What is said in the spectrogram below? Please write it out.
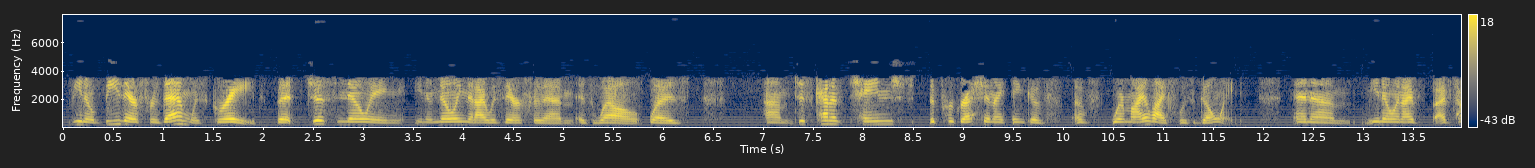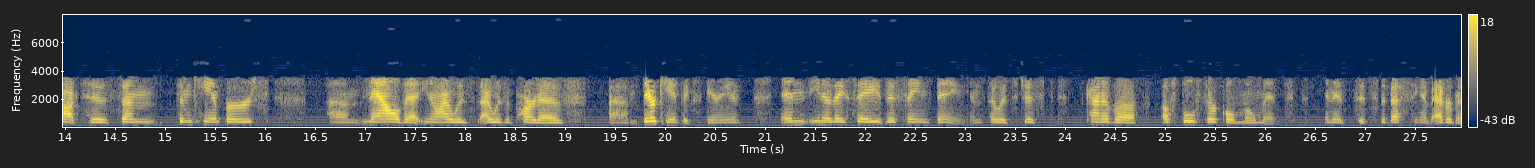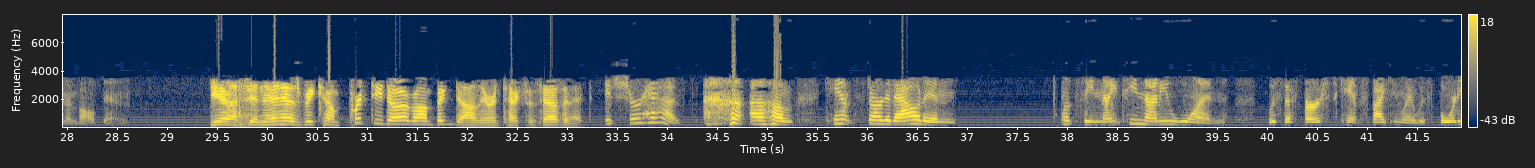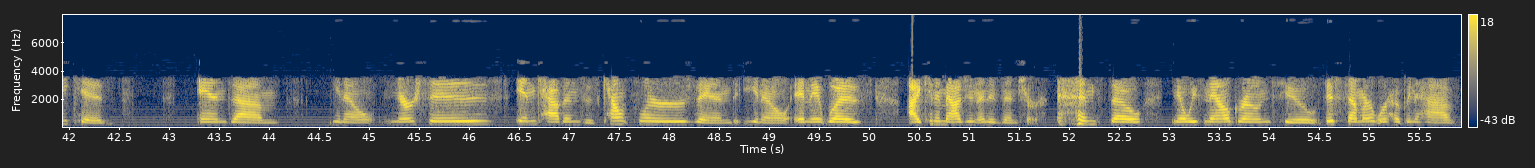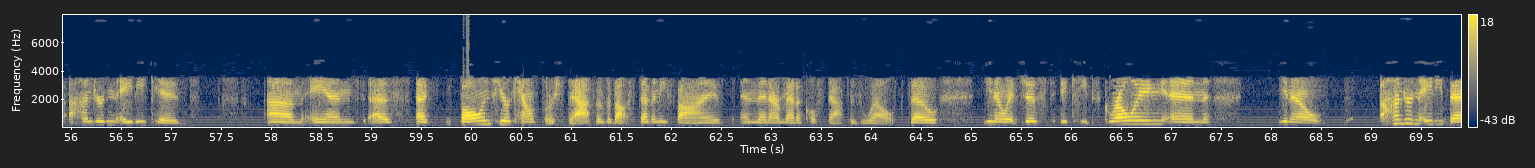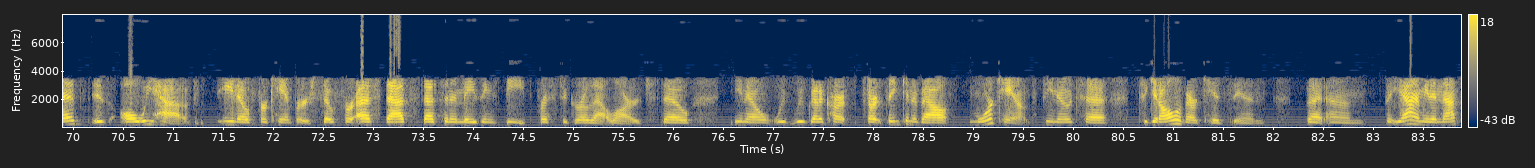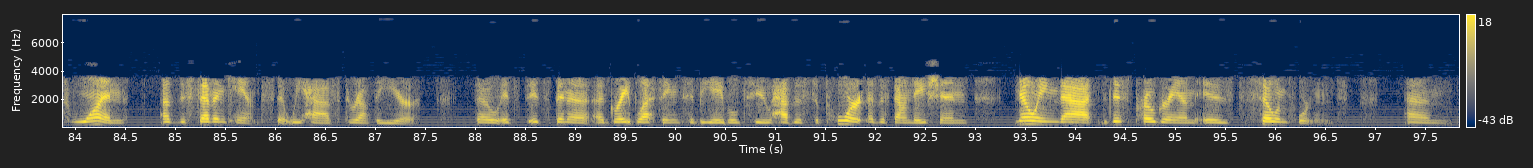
you know be there for them was great. But just knowing you know knowing that I was there for them as well was um, just kind of changed the progression I think of of where my life was going. And um, you know, and I've I've talked to some some campers um, now that you know I was I was a part of um, their camp experience, and you know they say the same thing, and so it's just kind of a, a full circle moment, and it's it's the best thing I've ever been involved in. Yes, and it has become pretty doggone big down there in Texas, hasn't it? It sure has. um, camp started out in let's see, 1991 was the first Camp Spike and Wave with 40 kids, and um, you know nurses in cabins as counselors, and you know, and it was I can imagine an adventure. And so you know we've now grown to this summer we're hoping to have 180 kids. Um, and as a volunteer counselor staff of about 75, and then our medical staff as well. So, you know, it just it keeps growing, and you know, 180 beds is all we have, you know, for campers. So for us, that's that's an amazing feat for us to grow that large. So, you know, we've we've got to start thinking about more camps, you know, to to get all of our kids in. But um, but yeah, I mean, and that's one of the seven camps that we have throughout the year. So it's it's been a, a great blessing to be able to have the support of the foundation, knowing that this program is so important. Um,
